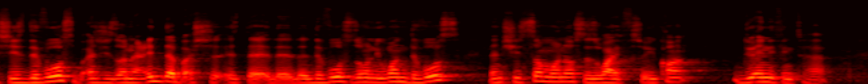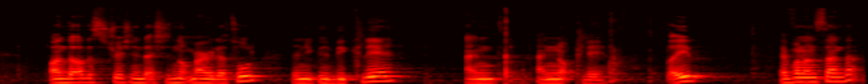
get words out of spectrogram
she's divorced and she's on a iddah but she, the, the, the divorce is only one divorce then she's someone else's wife so you can't do anything to her on the other situation that she's not married at all then you can be clear and and not clear طيب everyone understand that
